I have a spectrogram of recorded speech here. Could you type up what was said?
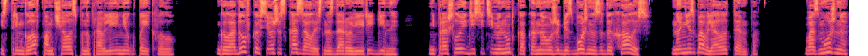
и стремглав помчалась по направлению к Бейквеллу. Голодовка все же сказалась на здоровье Регины. Не прошло и десяти минут, как она уже безбожно задыхалась, но не сбавляла темпа. Возможно,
